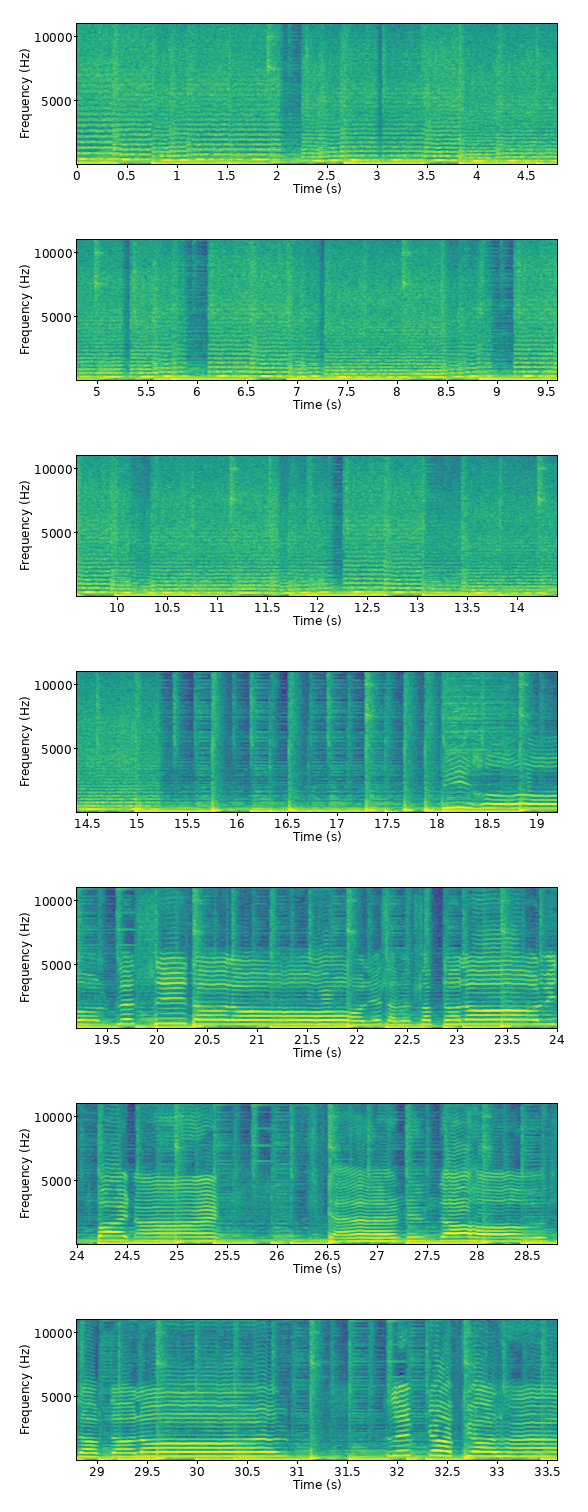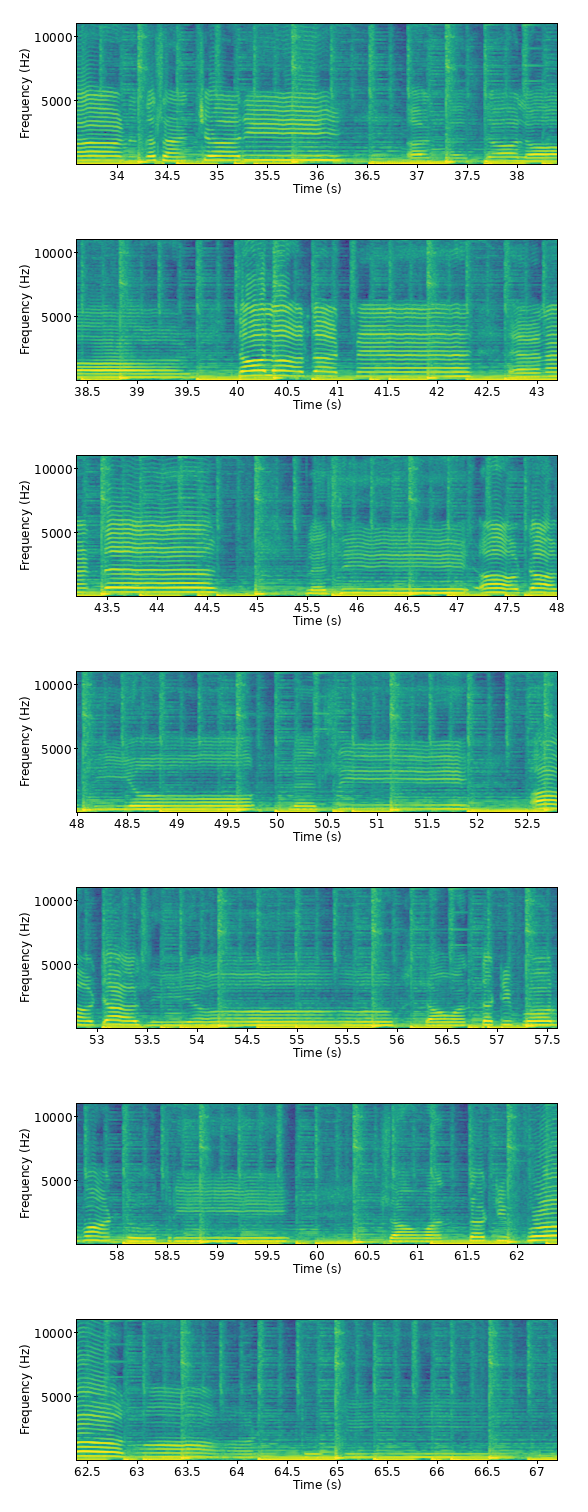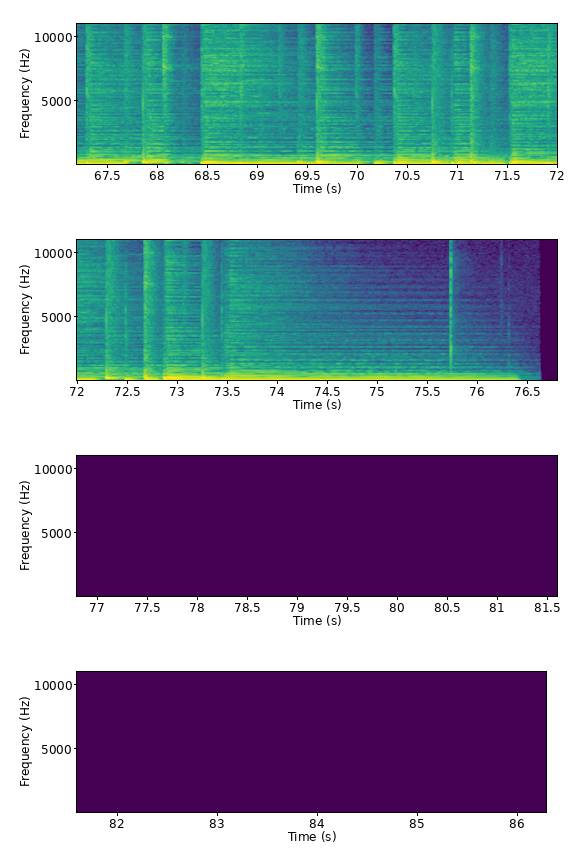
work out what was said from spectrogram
thank you up your hand in the sanctuary and the the Lord that made heaven and earth. Bless thee out of Zion. Bless thee out of Zion. Psalm 134, 1, 2, 3. Psalm 134,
